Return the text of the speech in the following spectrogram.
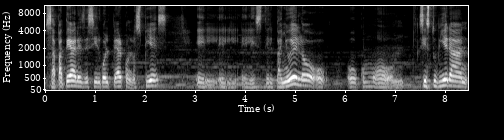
zapatear, es decir, golpear con los pies el, este, el pañuelo o, como si estuvieran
